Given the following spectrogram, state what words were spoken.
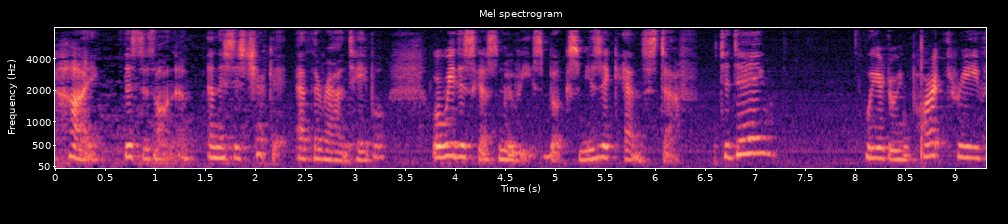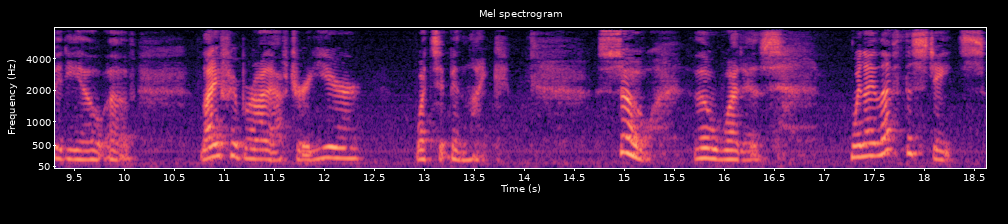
Hi, this is Onna, and this is Check It at the Round Table, where we discuss movies, books, music, and stuff. Today, we are doing part three video of Life Abroad After a Year, What's It Been Like? So, the what is. When I left the States,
